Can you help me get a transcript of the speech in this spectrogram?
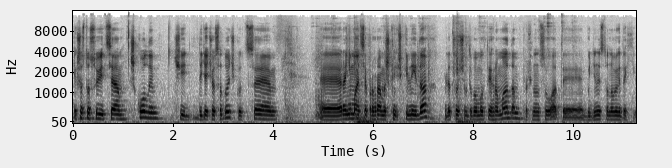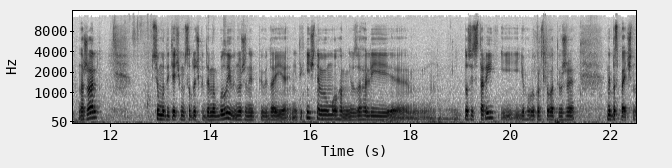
Якщо стосується школи чи дитячого садочку, це реанімація програми Шкільний дах для того, щоб допомогти громадам профінансувати будівництво нових дахів. На жаль, в цьому дитячому садочку, де ми були, він вже не відповідає ні технічним вимогам, ні взагалі е, досить старий і його використовувати вже небезпечно.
